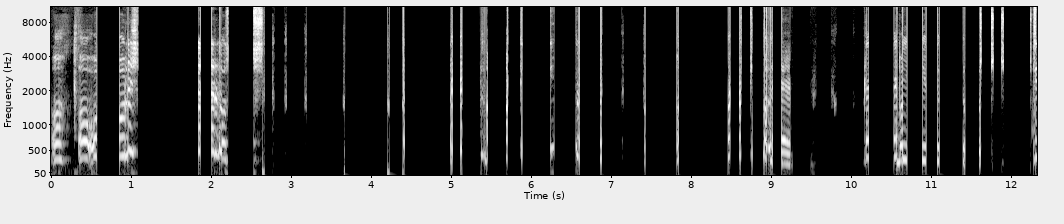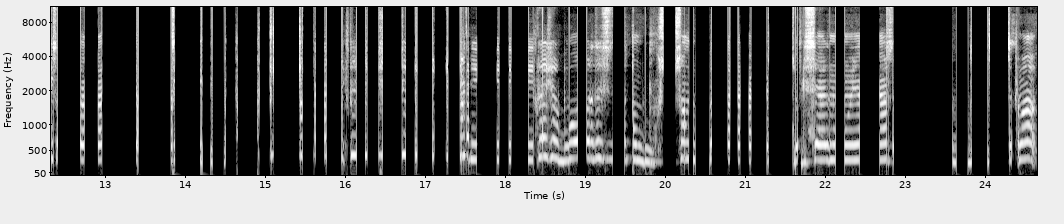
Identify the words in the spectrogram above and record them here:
Oh, oh, oh, Arkadaşlar bu arada size tam 90 bilgisayardan oynarsanız ama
